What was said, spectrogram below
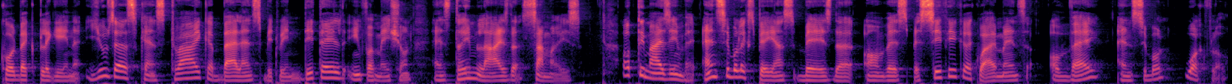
callback plugin, users can strike a balance between detailed information and streamlined summaries, optimizing the Ansible experience based on the specific requirements of their Ansible workflow.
